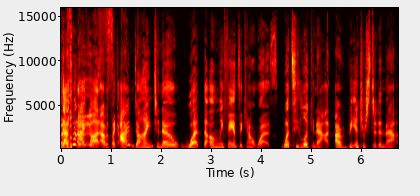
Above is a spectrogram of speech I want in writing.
That's what I thought. I was like, I'm dying to know what the OnlyFans account was. What's he looking at? I would be interested in that.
